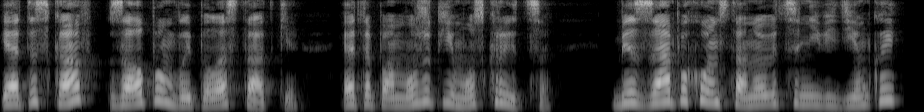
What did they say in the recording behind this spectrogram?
и, отыскав, залпом выпил остатки. Это поможет ему скрыться. Без запаха он становится невидимкой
